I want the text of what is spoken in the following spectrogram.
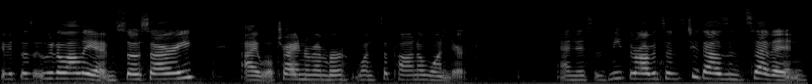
If it says Udalali, I'm so sorry. I will try and remember Once Upon a Wander. And this is Meet the Robinsons 2007.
